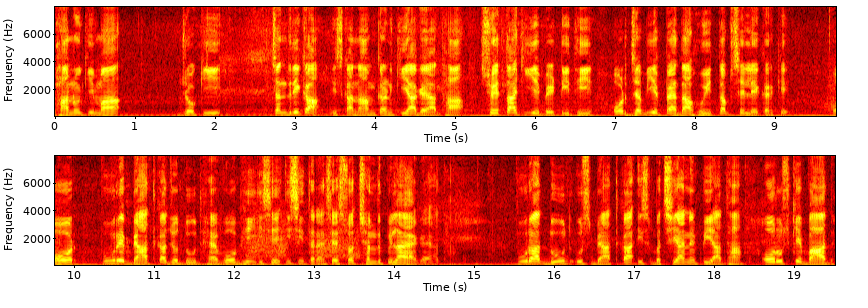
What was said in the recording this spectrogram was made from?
भानु की माँ जो कि चंद्रिका, इसका नामकरण किया गया था। श्वेता की ये बेटी थी और जब ये पैदा हुई तब से लेकर के। और पूरे ब्यात का जो दूध है, वो भी इसे इसी तरह से स्वच्छंद पिलाया गया था। पूरा दूध उस ब्यात का इस बछिया ने पिया था और उसके बाद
